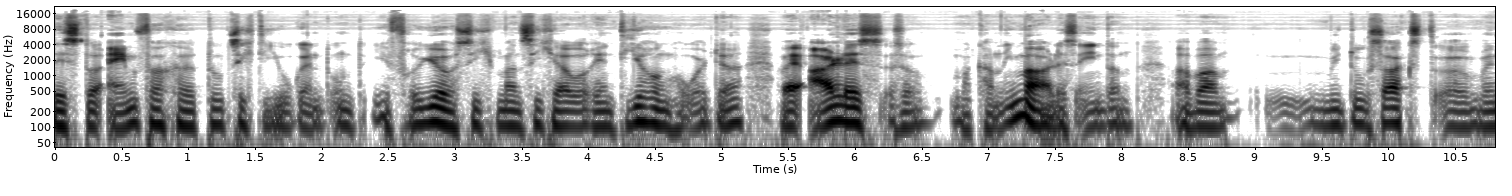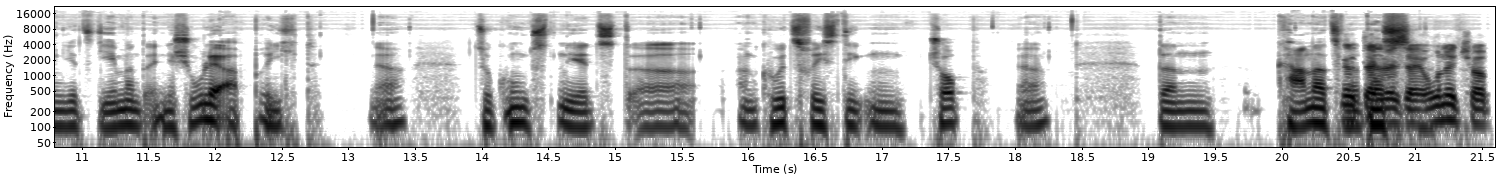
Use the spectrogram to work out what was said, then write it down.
desto einfacher tut sich die Jugend und je früher sich man sich eine Orientierung holt, ja, weil alles, also man kann immer alles ändern, aber wie du sagst, äh, wenn jetzt jemand eine Schule abbricht, ja, zugunsten jetzt äh, einen kurzfristigen Job, ja, dann kann er zwar ja, teilweise das, ohne Job.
